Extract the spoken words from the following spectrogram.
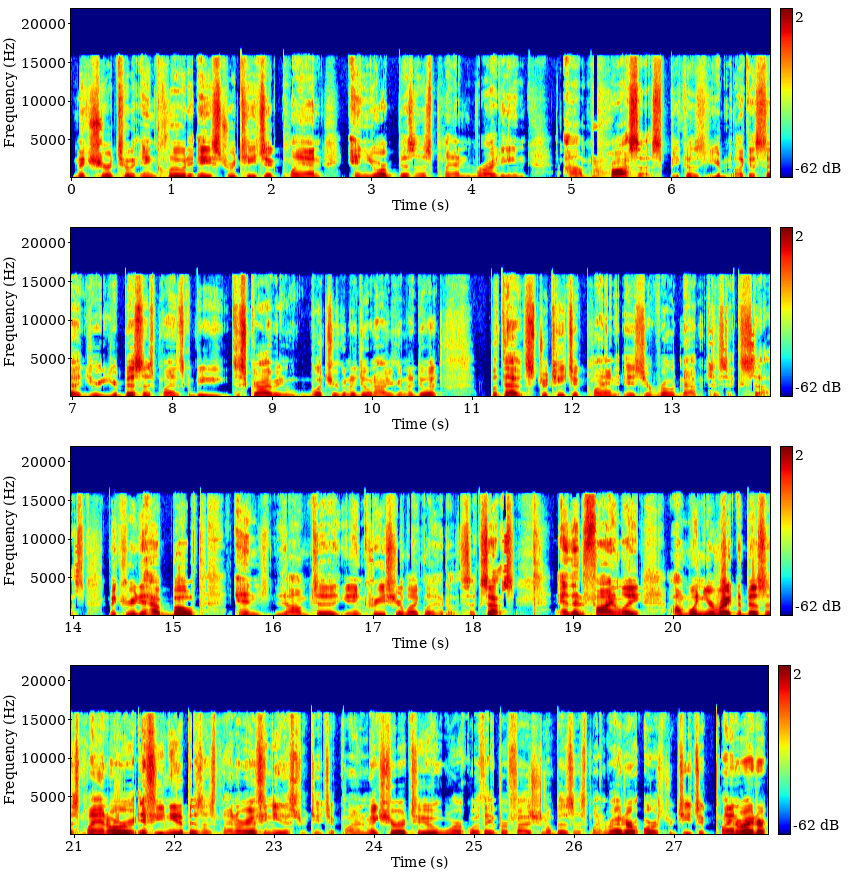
make sure to include a strategic plan in your business plan writing um, process because you like I said, your your business plans could be describing what you're going to do and how you're going to do it, but that strategic plan is your roadmap to success. Make sure you have both and um, to increase your likelihood of success. And then finally, um, when you're writing a business plan, or if you need a business plan, or if you need a strategic plan, make sure to work with a professional business plan writer or strategic plan writer.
